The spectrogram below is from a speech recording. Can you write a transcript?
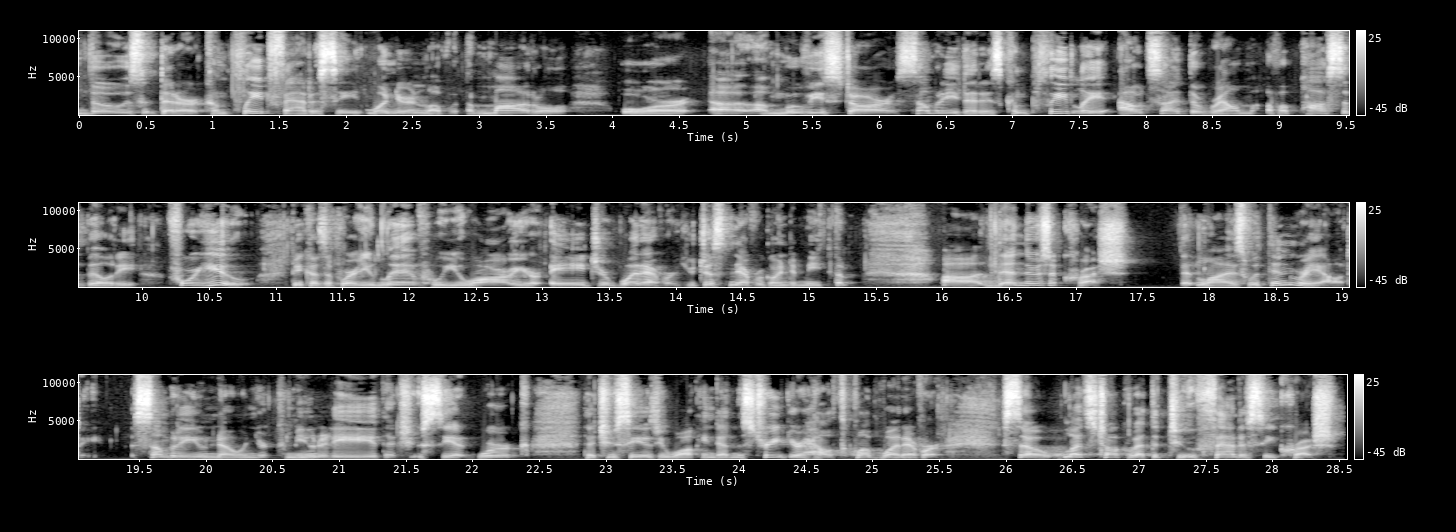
Those that are complete fantasy, when you're in love with a model or uh, a movie star, somebody that is completely outside the realm of a possibility for you because of where you live, who you are, your age, or whatever. You're just never going to meet them. Uh, then there's a crush that lies within reality somebody you know in your community, that you see at work, that you see as you're walking down the street, your health club, whatever. So let's talk about the two fantasy crush.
